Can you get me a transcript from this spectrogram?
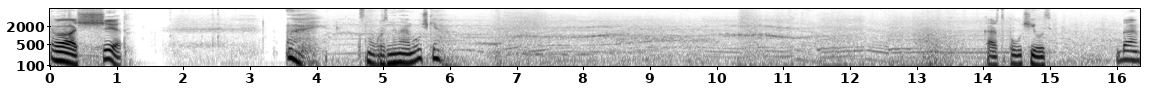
А, щет. Снова разминаем ручки. Кажется, получилось. Да,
